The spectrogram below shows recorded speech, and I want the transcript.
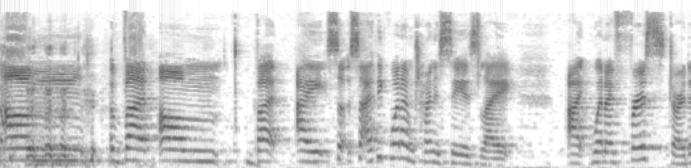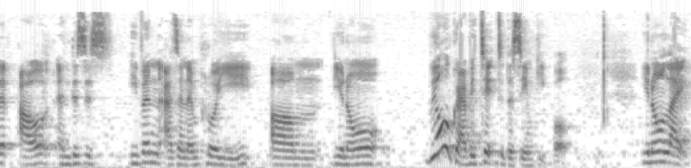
um, but um, but I so so I think what I'm trying to say is like I when I first started out, and this is even as an employee, um, you know, we all gravitate to the same people. You know, like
